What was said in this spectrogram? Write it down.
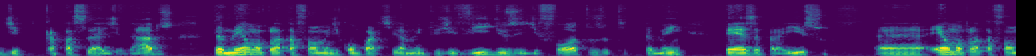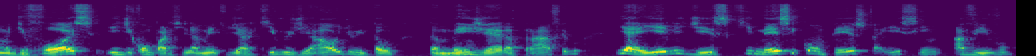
de capacidade de dados. Também é uma plataforma de compartilhamento de vídeos e de fotos, o que também pesa para isso. É, é uma plataforma de voz e de compartilhamento de arquivos de áudio, então também gera tráfego. E aí ele diz que nesse contexto, aí sim, a Vivo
